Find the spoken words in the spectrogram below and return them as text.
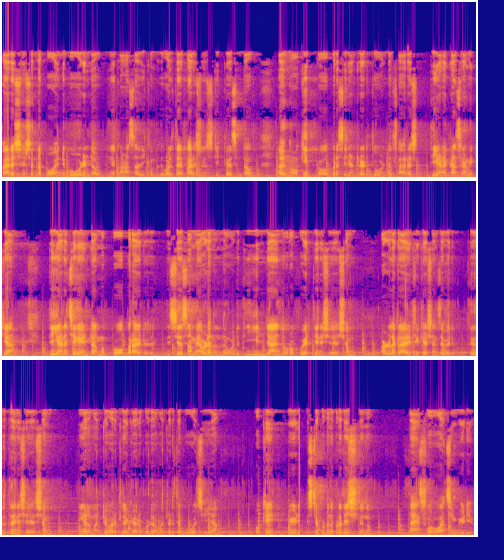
ഫയർ എക്സ്റ്റിങ്വിഷറിന്റെ പോയിന്റ് ബോർഡ് ഉണ്ടാവും. നിങ്ങൾക്ക് കാണാൻ സാധിക്കും. അതുപോലത്തെ ഫയർ എക്സ്റ്റിങ്വിഷർ സ്റ്റിക്കേഴ്സ് ഉണ്ടാവും. അത് നോക്കി പ്രോപ്പർ സിലിണ്ടർ എടുത്തുകൊണ്ട് ഫയർ തീ അണക്കാൻ ശ്രമിക്കുക. തീ അണച്ച് കഴിഞ്ഞിട്ടാകുമ്പോൾ പ്രോപ്പർ ആയിട്ട് ഒരു നിശ്ചിത സമയം അവിടെ നിന്നുകൊണ്ട് തീ ഇല്ല എന്ന് ഉറപ്പ് വരുത്തിയതിന് ശേഷം അവിടെയുള്ള ക്ലാരിഫിക്കേഷൻസ് തീർത്തതിന് ശേഷം നിങ്ങൾ മറ്റു വർക്കിലേക്ക് ഏർപ്പെടുക മറ്റിടത്ത് പോവുക ചെയ്യാം. ഓക്കെ വീഡിയോ ഇഷ്ടപ്പെടുന്നു പ്രതീക്ഷിക്കുന്നു. താങ്ക്സ് ഫോർ വാച്ചിങ് വീഡിയോ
